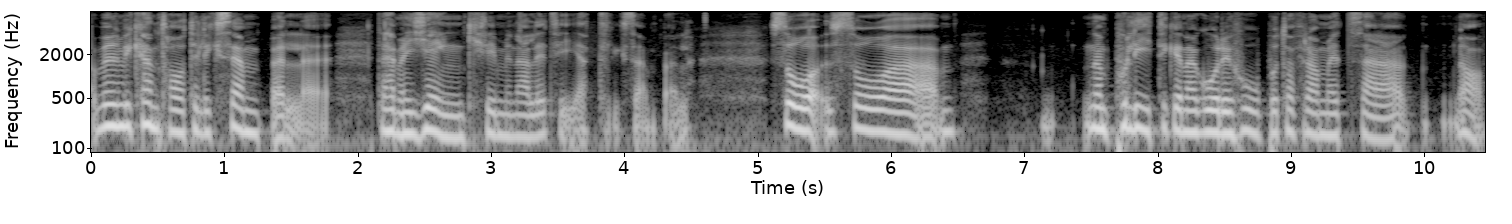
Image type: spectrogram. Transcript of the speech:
Ja, men vi kan ta till exempel eh, det här med gängkriminalitet. till exempel. Så, så eh, när politikerna går ihop och tar fram ett så här, ja,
